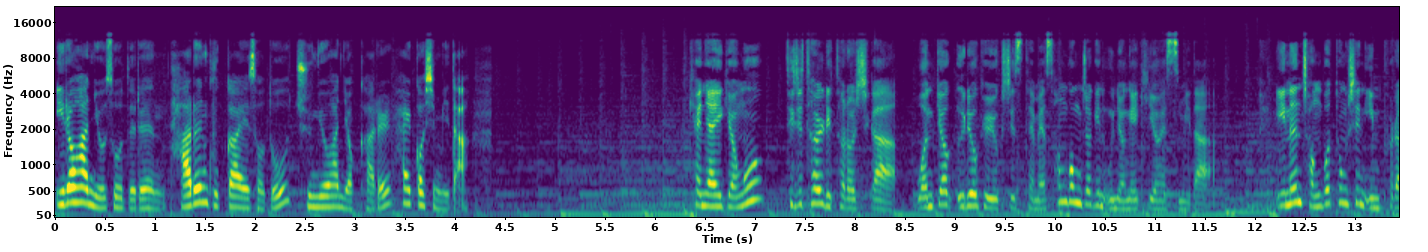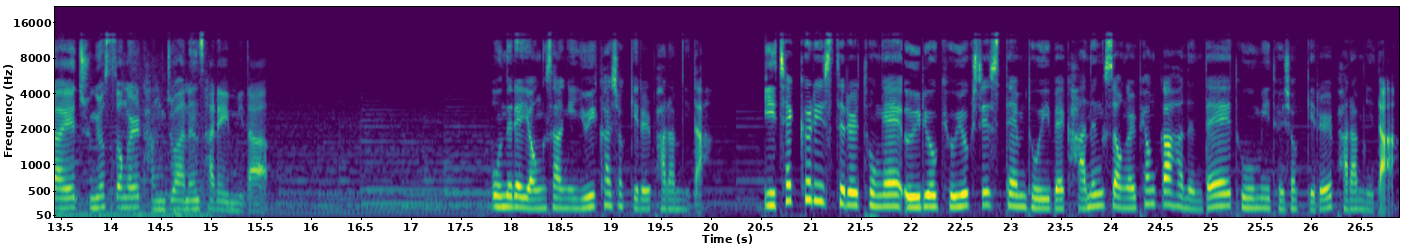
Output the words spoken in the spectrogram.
이러한 요소들은 다른 국가에서도 중요한 역할을 할 것입니다. 케냐의 경우 디지털 리터러시가 원격 의료 교육 시스템의 성공적인 운영에 기여했습니다. 이는 정보통신 인프라의 중요성을 강조하는 사례입니다. 오늘의 영상이 유익하셨기를 바랍니다. 이 체크리스트를 통해 의료 교육 시스템 도입의 가능성을 평가하는 데 도움이 되셨기를 바랍니다.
